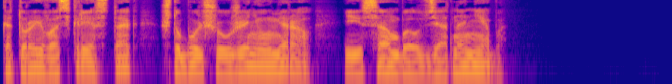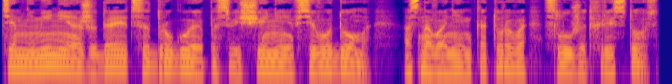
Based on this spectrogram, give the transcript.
который воскрес так, что больше уже не умирал и сам был взят на небо. Тем не менее ожидается другое посвящение всего дома, основанием которого служит Христос.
